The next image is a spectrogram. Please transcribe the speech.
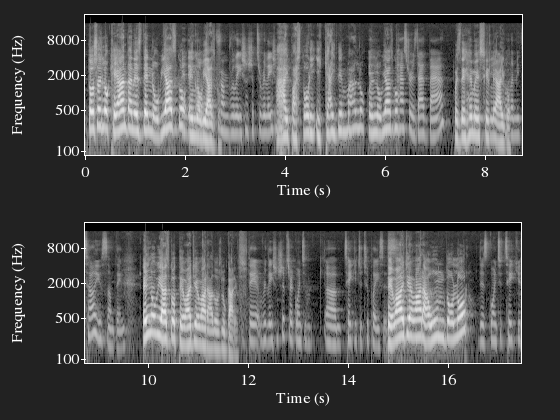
Entonces lo que andan es de noviazgo They en go noviazgo. from relationship to relationship. Ay, pastor, ¿y qué hay de malo con el noviazgo? Pastor, is that bad? Pues déjeme decirle algo. let me tell you something. El noviazgo te va a llevar a dos lugares. The relationships are going to um, take you to two places. Te va a llevar a un dolor It's going to take you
